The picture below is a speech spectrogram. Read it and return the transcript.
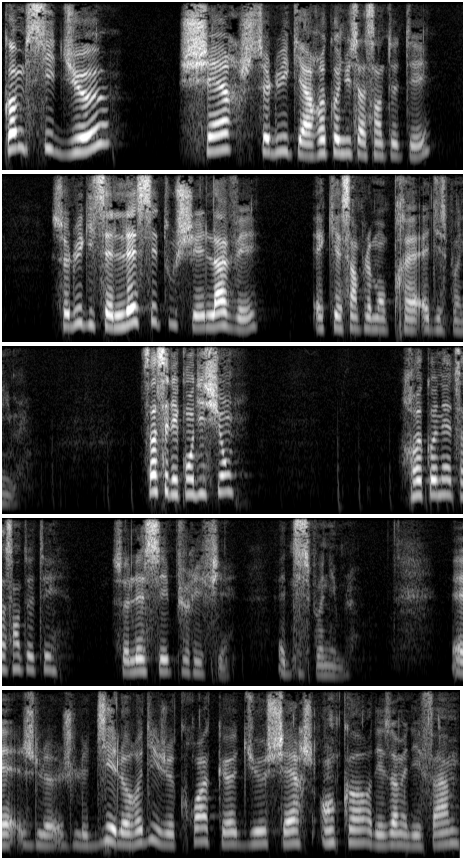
Comme si Dieu cherche celui qui a reconnu sa sainteté, celui qui s'est laissé toucher, laver, et qui est simplement prêt et disponible. Ça, c'est les conditions reconnaître sa sainteté, se laisser purifier, être disponible. Et je le, dis et le redis, je crois que Dieu cherche encore des hommes et des femmes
